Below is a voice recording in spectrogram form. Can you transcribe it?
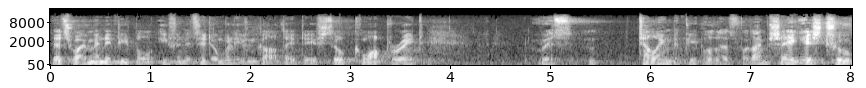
that's why many people, even if they don't believe in God, they, they still cooperate with telling the people that what I'm saying is true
